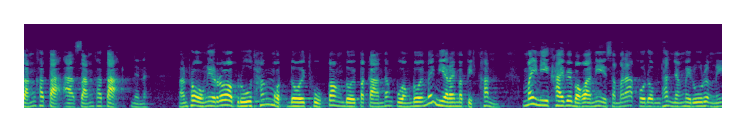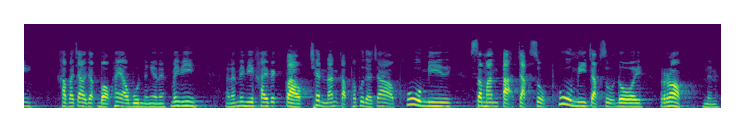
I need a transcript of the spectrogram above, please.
สังคตะอสังคตะเนี่ยนะมันพระองค์นี่รอบรู้ทั้งหมดโดยถูกต้องโดยประการทั้งปวง โดยไม่มีอะไรมาปิดขั้น ไม่มีใครไปบอกว่านี่สมณะโคดมท่านยังไม่รู้เรื่องนี้ข้าพเจ้าจะบอกให้เอาบุญอย่างเงี้ยนะไม่มี อันนั้นไม่มีใครไปกล่าวเช่นนั้นกับพระพุทธเจ้า ผู้มีสมันตะจักสุผู้มีจักสุโดยรอบเนี่ยนะ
